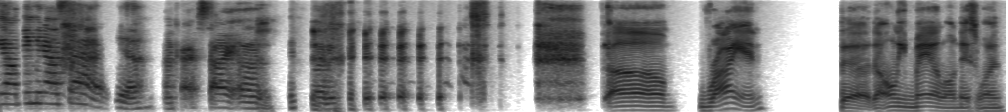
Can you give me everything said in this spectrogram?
y'all meet me outside. Yeah. Okay. Sorry. Um. um, Ryan, the the only male on this one,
